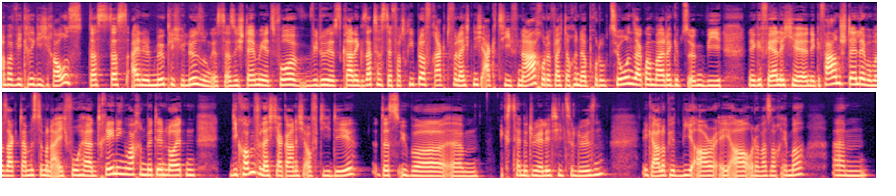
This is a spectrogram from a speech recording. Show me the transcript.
Aber wie kriege ich raus, dass das eine mögliche Lösung ist? Also ich stelle mir jetzt vor, wie du jetzt gerade gesagt hast, der Vertriebler fragt vielleicht nicht aktiv nach oder vielleicht auch in der Produktion, sag mal mal, da gibt es irgendwie eine gefährliche, eine Gefahrenstelle, wo man sagt, da müsste man eigentlich vorher ein Training machen mit den Leuten. Die kommen vielleicht ja gar nicht auf die Idee, das über ähm, Extended Reality zu lösen. Egal ob jetzt VR, AR oder was auch immer. Ähm,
